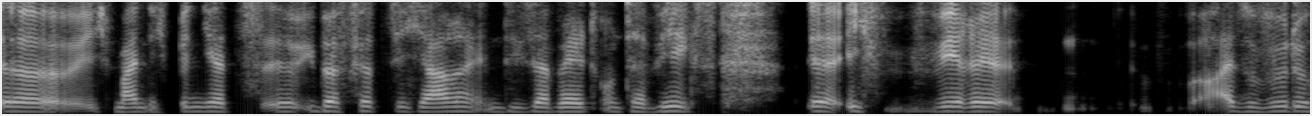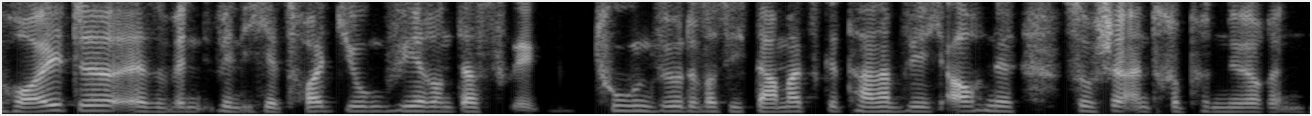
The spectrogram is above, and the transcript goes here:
äh, ich meine, ich bin jetzt äh, über 40 Jahre in dieser Welt unterwegs. Äh, ich wäre also würde heute, also wenn, wenn ich jetzt heute jung wäre und das äh, tun würde, was ich damals getan habe, wäre ich auch eine Social Entrepreneurin.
